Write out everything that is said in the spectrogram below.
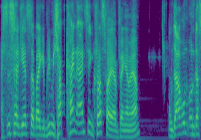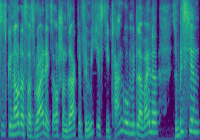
es ist halt jetzt dabei geblieben. Ich habe keinen einzigen Crossfire-Empfänger mehr. Und darum, und das ist genau das, was Rydex auch schon sagte, für mich ist die Tango mittlerweile so ein bisschen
